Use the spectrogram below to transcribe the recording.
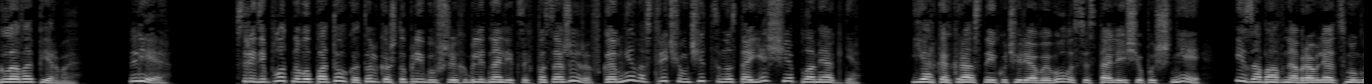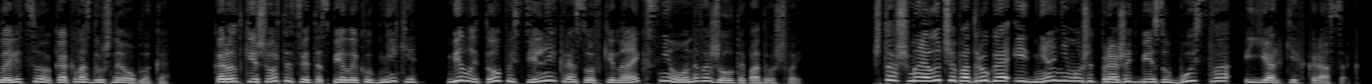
Глава первая. Лея. Среди плотного потока только что прибывших бледнолицых пассажиров ко мне навстречу мчится настоящее пламя огня. Ярко-красные кучерявые волосы стали еще пышнее и забавно обрамляют смуглое лицо, как воздушное облако. Короткие шорты цвета спелой клубники, белый топ и стильные кроссовки Nike с неоново-желтой подошвой. Что ж, моя лучшая подруга и дня не может прожить без убуйства ярких красок.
